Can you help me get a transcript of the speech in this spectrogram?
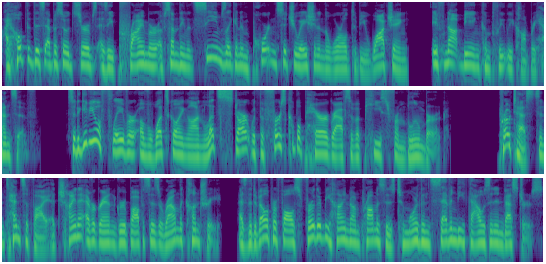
I hope that this episode serves as a primer of something that seems like an important situation in the world to be watching, if not being completely comprehensive. So, to give you a flavor of what's going on, let's start with the first couple paragraphs of a piece from Bloomberg. Protests intensify at China Evergrande Group offices around the country as the developer falls further behind on promises to more than 70,000 investors.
